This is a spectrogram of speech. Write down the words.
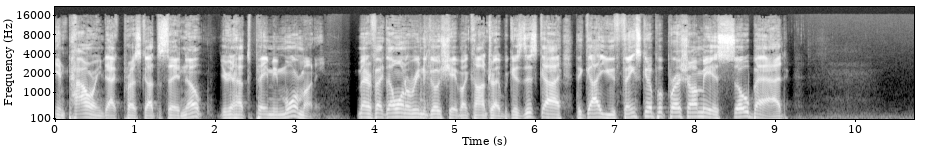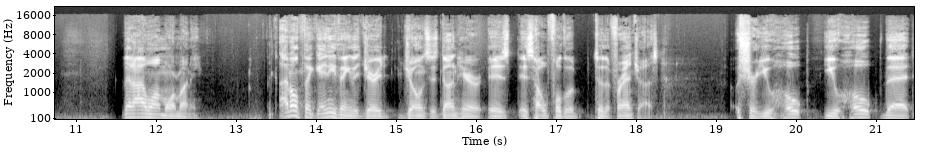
empowering Dak Prescott to say, "Nope, you're going to have to pay me more money." Matter of fact, I want to renegotiate my contract because this guy, the guy you think's going to put pressure on me, is so bad that I want more money. I don't think anything that Jerry Jones has done here is is helpful to, to the franchise. Sure, you hope you hope that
